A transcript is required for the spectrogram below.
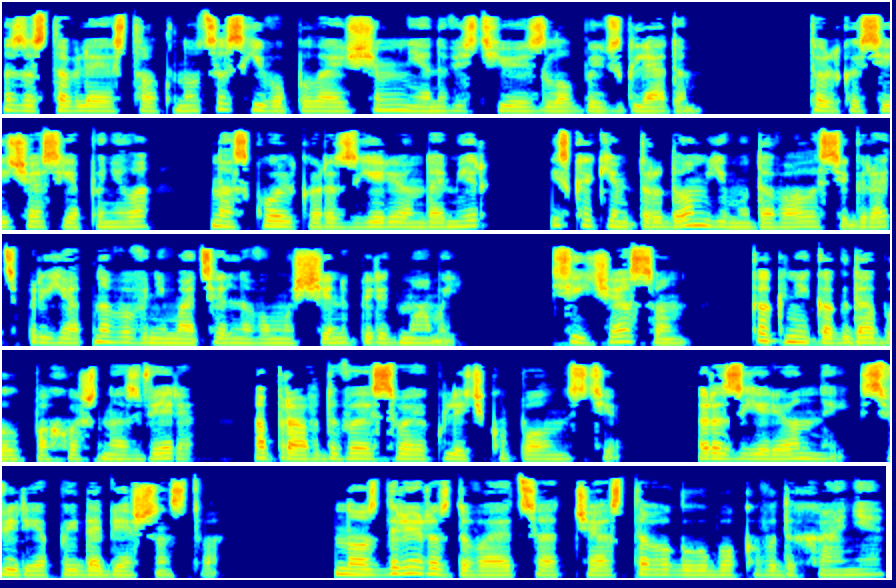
заставляя столкнуться с его пылающим ненавистью и злобой взглядом. Только сейчас я поняла, насколько разъярен Дамир и с каким трудом ему давалось играть приятного внимательного мужчину перед мамой. Сейчас он, как никогда, был похож на зверя, оправдывая свою кличку полностью разъяренный, свирепый до бешенства. Ноздри раздуваются от частого глубокого дыхания,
